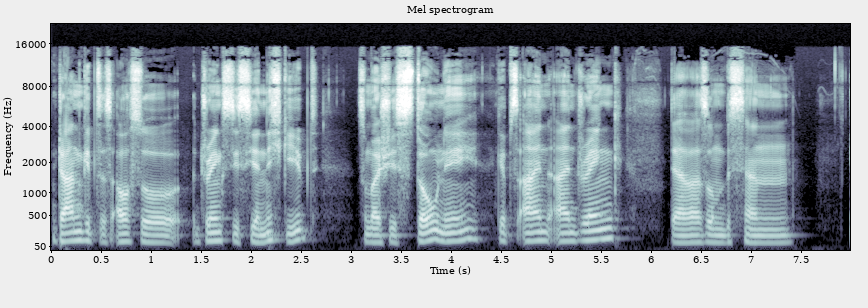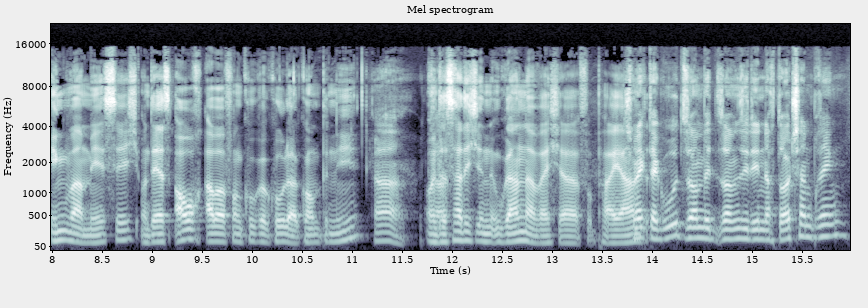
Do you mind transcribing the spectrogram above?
dann gibt es auch so Drinks, die es hier nicht gibt. Zum Beispiel Stony gibt es einen Drink, der war so ein bisschen Ingwer-mäßig und der ist auch aber von Coca-Cola Company. Ah, krass. und das hatte ich in Uganda, weil ich ja vor ein paar Jahren. Schmeckt der gut? Sollen, wir, sollen sie den nach Deutschland bringen?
